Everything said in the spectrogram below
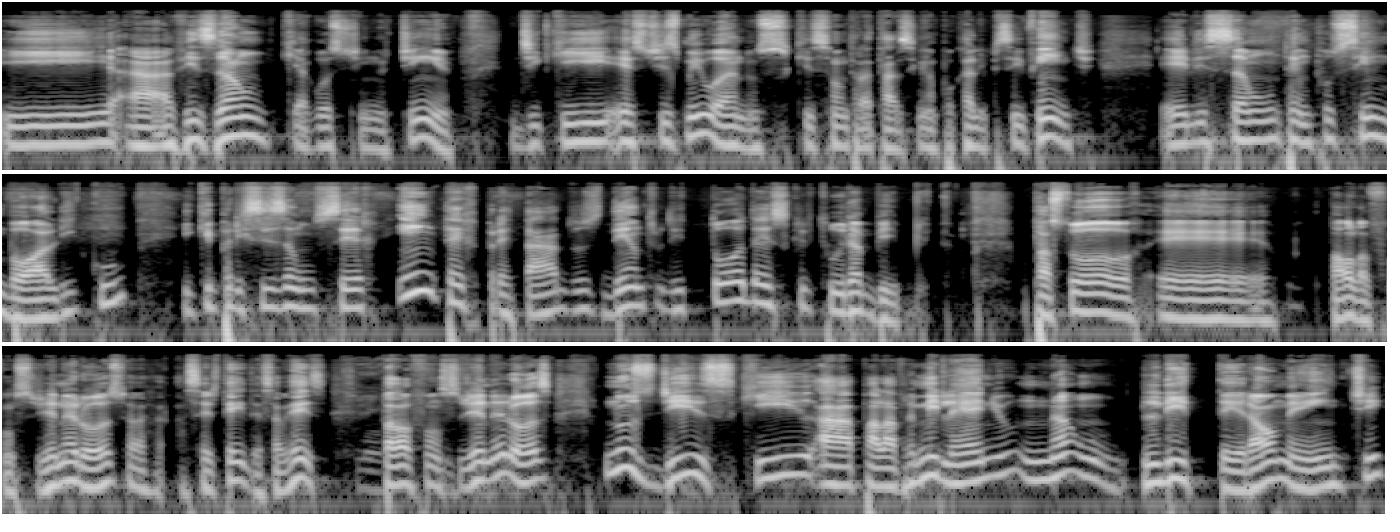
e a visão que Agostinho tinha de que estes mil anos que são tratados em Apocalipse 20, eles são um tempo simbólico e que precisam ser interpretados dentro de toda a escritura bíblica. O pastor é, Paulo Afonso Generoso, acertei dessa vez? Sim. Paulo Afonso Generoso, nos diz que a palavra milênio não literalmente,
